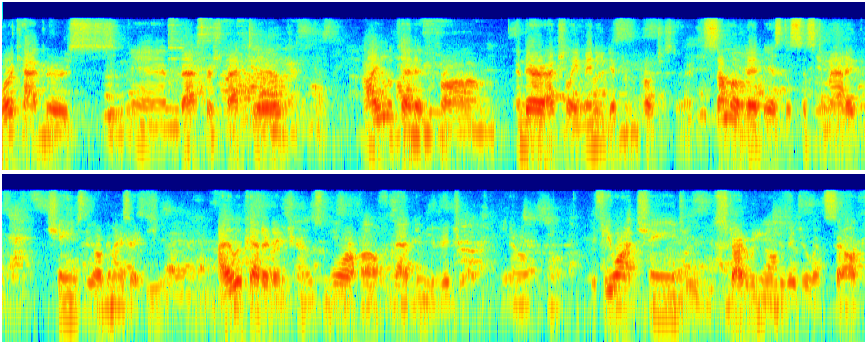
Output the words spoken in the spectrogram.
work hackers and that perspective, I look at it from, and there are actually many different approaches to it. Some of it is the systematic change the organization. I look at it in terms more of that individual. You know, if you want change, you start with the individual itself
